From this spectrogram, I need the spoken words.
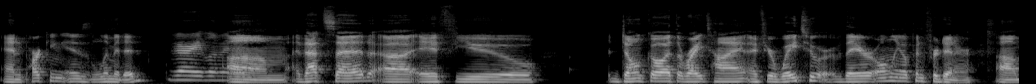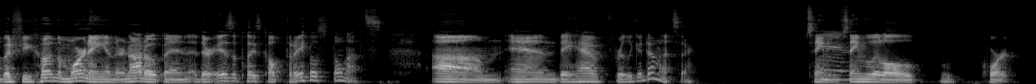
and parking is limited. Very limited. Um, that said, uh, if you don't go at the right time, if you're way too, they're only open for dinner. Um, but if you go in the morning and they're not open, there is a place called Trejo's Donuts. Um, and they have really good donuts there. Same, And- same little court.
